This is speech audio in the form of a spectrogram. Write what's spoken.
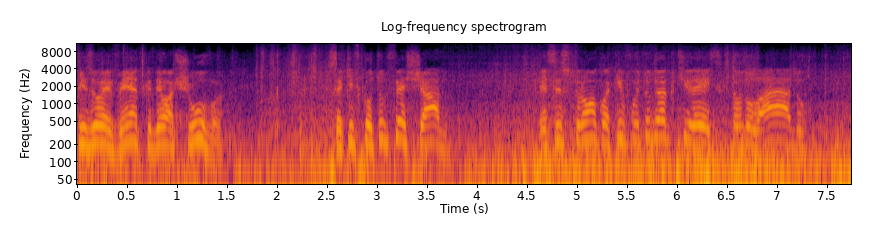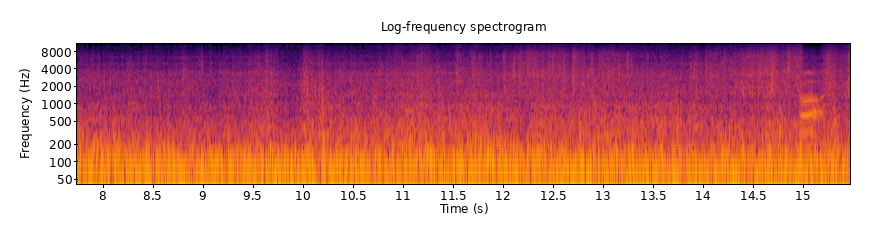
fiz o evento que deu a chuva. Isso aqui ficou tudo fechado. Esses troncos aqui foi tudo eu que tirei, esses que estão do lado. Ó.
